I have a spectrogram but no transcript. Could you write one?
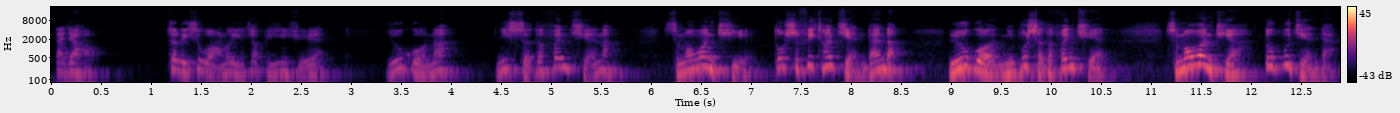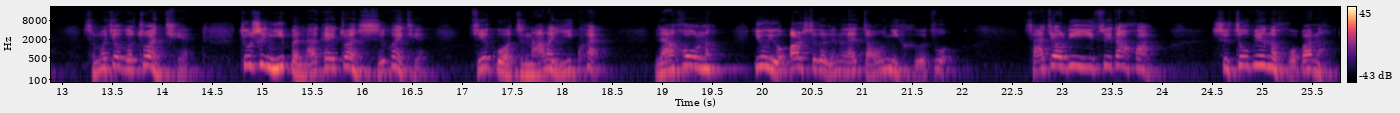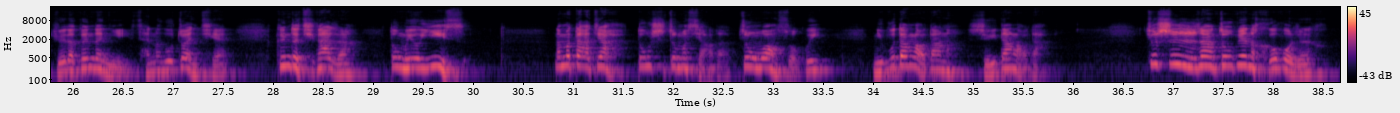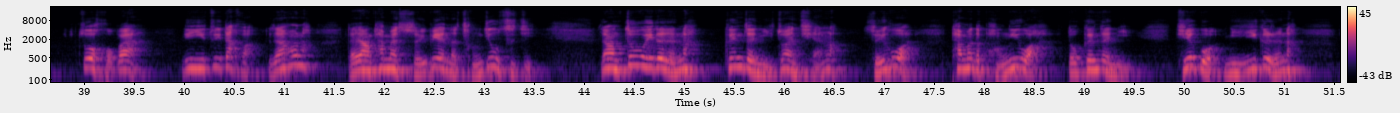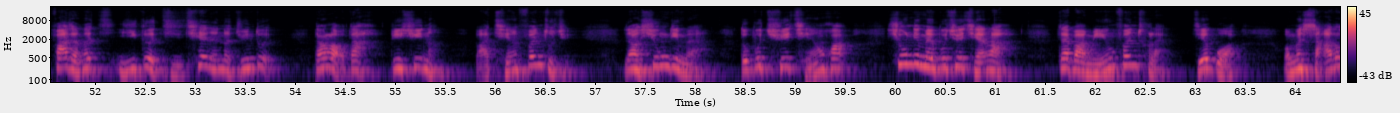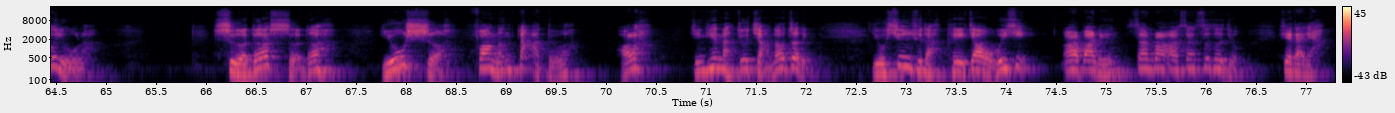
大家好，这里是网络营销培训学院。如果呢，你舍得分钱呢，什么问题都是非常简单的。如果你不舍得分钱，什么问题啊都不简单。什么叫做赚钱？就是你本来该赚十块钱，结果只拿了一块，然后呢，又有二十个人来找你合作。啥叫利益最大化？是周边的伙伴呢，觉得跟着你才能够赚钱，跟着其他人都没有意思。那么大家都是这么想的，众望所归。你不当老大呢，谁当老大？就是让周边的合伙人做伙伴，利益最大化，然后呢，再让他们随便的成就自己，让周围的人呢跟着你赚钱了。随后啊，他们的朋友啊都跟着你，结果你一个人呢发展了一个几千人的军队。当老大必须呢把钱分出去，让兄弟们都不缺钱花。兄弟们不缺钱了，再把名分出来，结果我们啥都有了。舍得舍得，有舍方能大得。好了，今天呢就讲到这里，有兴趣的可以加我微信二八零三八二三四四九，谢谢大家。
